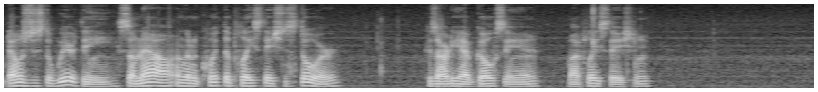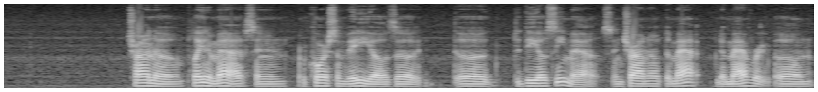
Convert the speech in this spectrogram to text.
that was just a weird thing. So now I'm going to quit the PlayStation Store because I already have Ghost in my PlayStation. Trying to play the maps and record some videos of the the DLC maps and trying out the map the Maverick um,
